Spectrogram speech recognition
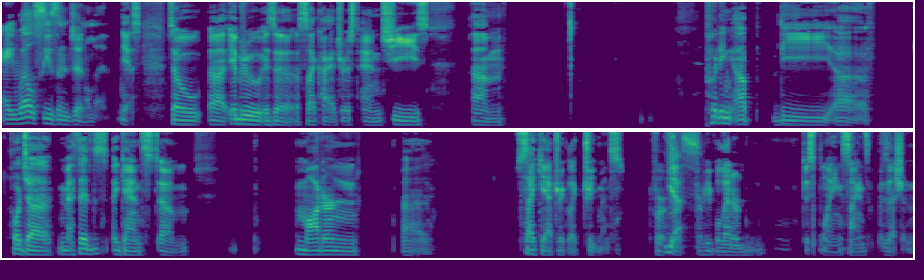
a well seasoned gentleman. Yes. So uh, Ebru is a, a psychiatrist, and she's um, putting up the uh, Hoja methods against um, modern uh, psychiatric like treatments for, yes. for, for people that are displaying signs of possession.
